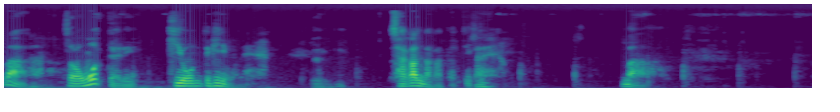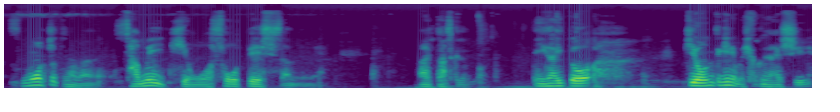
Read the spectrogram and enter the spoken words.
まあ、その思ったより気温的にもね、下がんなかったっていうかね。まあ、もうちょっとなんか寒い気温を想定してたんでね、あれだったんですけど、意外と気温的にも低くないし、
